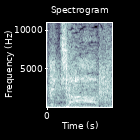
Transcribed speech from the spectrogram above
the top.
